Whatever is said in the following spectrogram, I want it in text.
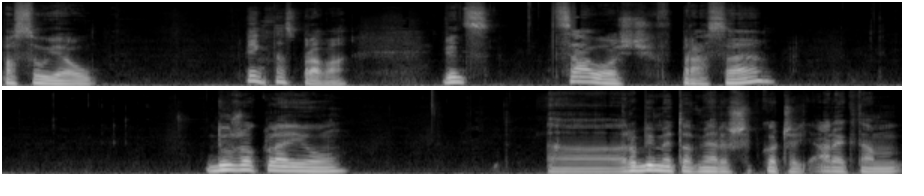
pasują. Piękna sprawa. Więc całość w prasę, dużo kleju. E, robimy to w miarę szybko, czyli Arek tam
